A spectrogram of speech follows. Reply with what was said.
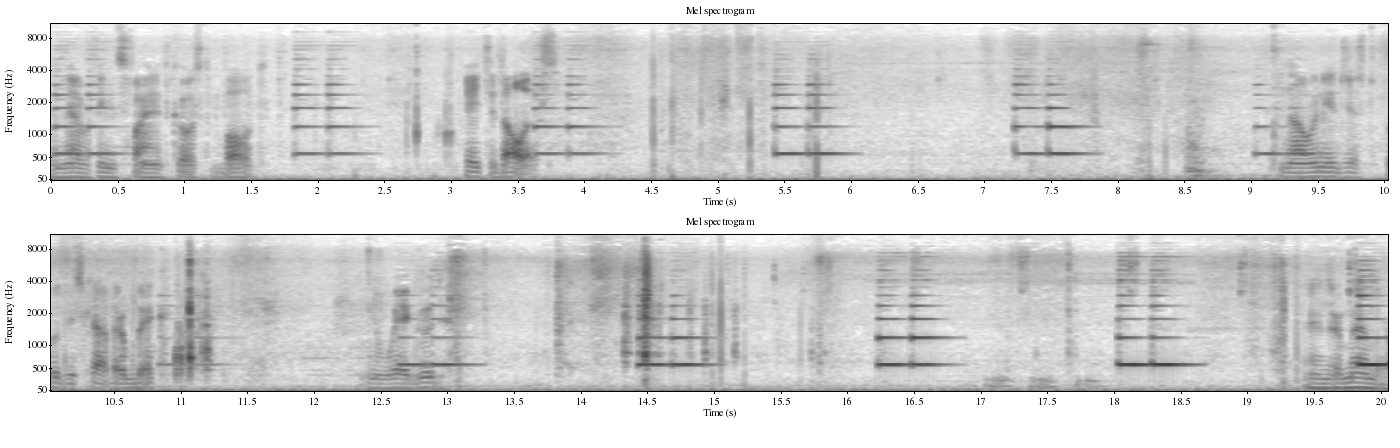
and everything is fine. It cost about $80 need just to put this cover back. And we're good. And remember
